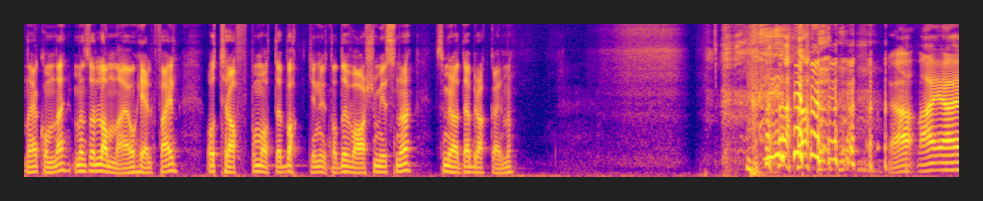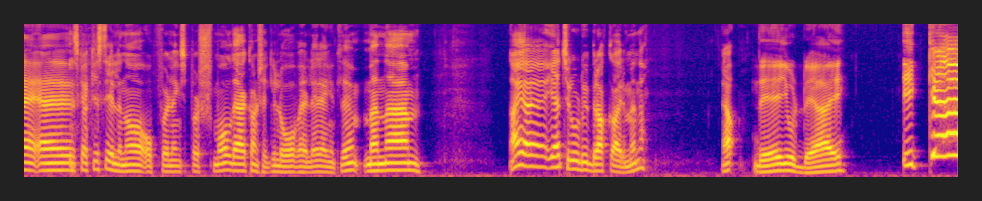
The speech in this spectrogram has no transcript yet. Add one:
når jeg kom der. Men så landa jeg jo helt feil, og traff på en måte bakken uten at det var så mye snø, som gjør at jeg brakk armen. Ja, nei, jeg, jeg skal ikke stille noe oppfølgingsspørsmål. Det er kanskje ikke lov heller, egentlig. Men uh, Nei, jeg, jeg tror du brakk armen, ja. Det gjorde jeg ikke!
